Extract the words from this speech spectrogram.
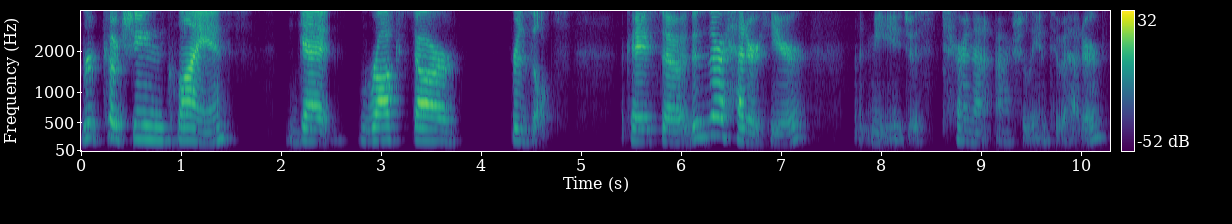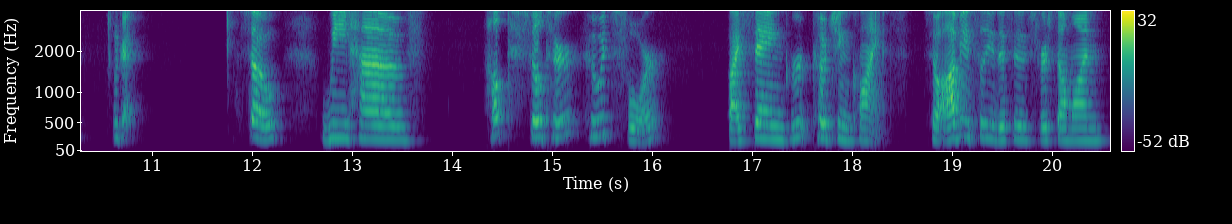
group coaching clients get rock star results. Okay, so this is our header here. Let me just turn that actually into a header. Okay, so we have helped filter who it's for by saying group coaching clients. So obviously this is for someone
